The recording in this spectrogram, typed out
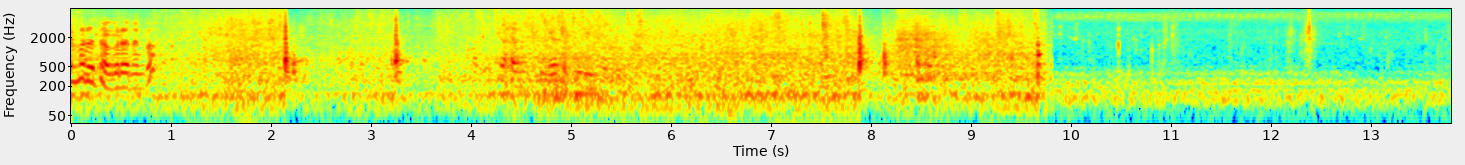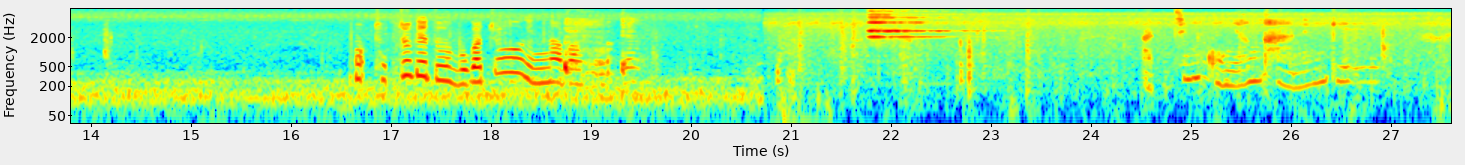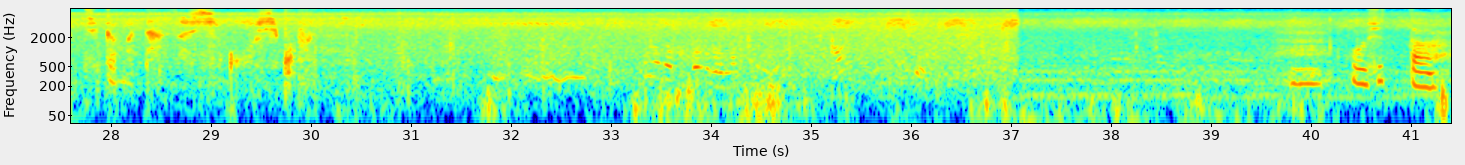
일부러 더 그러는 거? 어 저쪽에도 뭐가 쭉 있나 봐. 아침 공양 가는 길. 지금은 5시 50분. 음, 멋있다.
